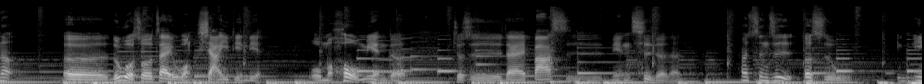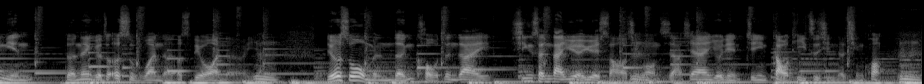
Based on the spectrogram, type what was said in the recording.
那呃，如果说再往下一点点，我们后面的就是大概八十年次的人，他甚至二十五一一年的那个就二十五万人、二十六万人而已，啊。嗯，也就是说，我们人口正在新生代越来越少的情况之下，嗯、现在有点接近倒梯自行的情况。嗯，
